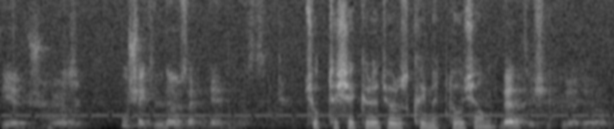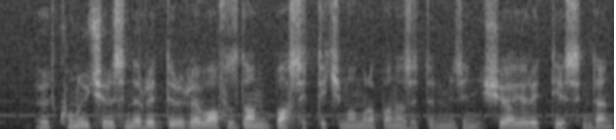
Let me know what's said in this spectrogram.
diye düşünüyorum. Bu şekilde özetleyebiliriz. Çok teşekkür ediyoruz kıymetli hocam. Ben teşekkür ediyorum. Evet konu içerisinde Reddi Revafız'dan bahsettik. İmam Rabbani Hazretlerimizin Şia'ya Reddiyesinden.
